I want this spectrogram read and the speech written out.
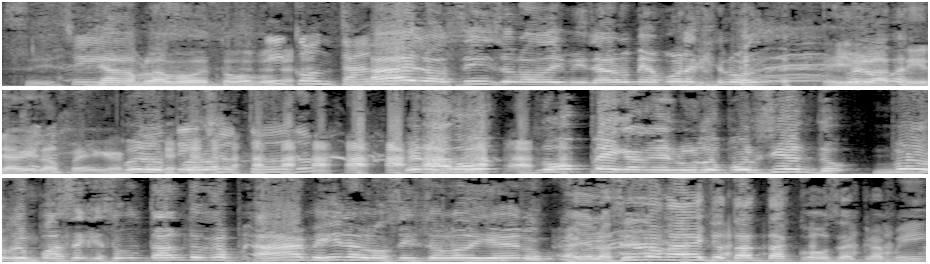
Sí. Ya han hablado de todo. Y contando. Ay, los Simpsons lo adivinaron, mi amor. Es que lo, Ellos la tiran y la pegan. Pero, pero- dicho todo. pero no, no pegan el 1%. Pero lo que pasa es que son tantos cap- Ah, mira, los Simpsons lo dijeron. Oye, los Simpsons han hecho tantas cosas que a mí,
